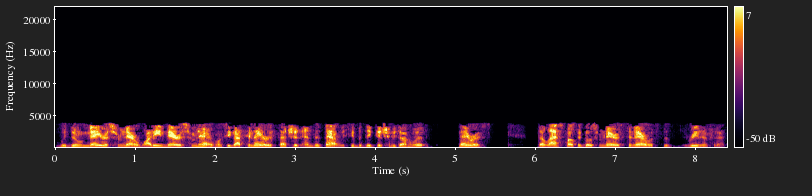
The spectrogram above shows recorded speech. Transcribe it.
we do Neiris from there. Why do you Neiris from there? Once you got to Neiris, that should end at that. We see Badika should be done with Neiris. That last pasuk goes from Neiris to Ner. What's the reason for that?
